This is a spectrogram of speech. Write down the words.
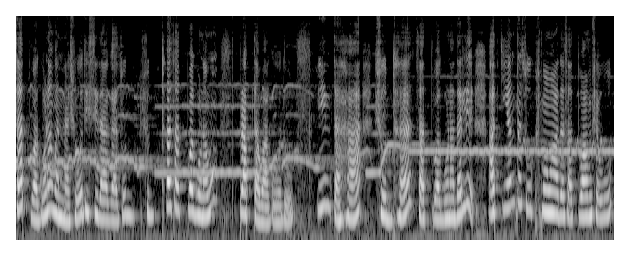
ಸತ್ವಗುಣವನ್ನು ಶೋಧಿಸಿದಾಗ ಸುದ್ ಶುದ್ಧ ಸತ್ವಗುಣವು ಪ್ರಾಪ್ತವಾಗುವುದು. ಇಂತಹ ಶುದ್ಧ ಸತ್ವಗುಣದಲ್ಲಿ ಅತ್ಯಂತ ಸೂಕ್ಷ್ಮವಾದ ಸತ್ವಾಂಶವು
